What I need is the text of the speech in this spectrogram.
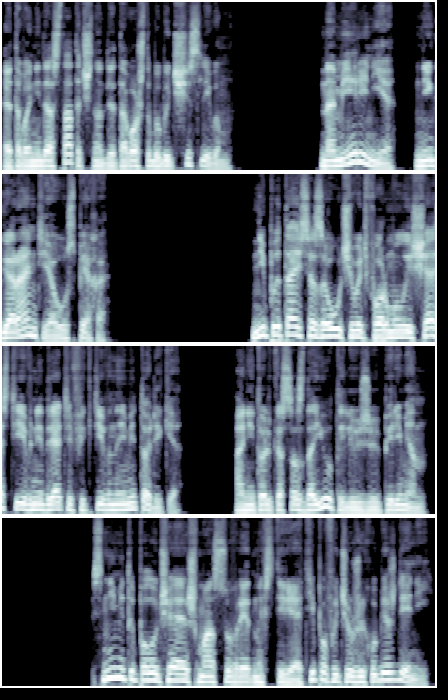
этого недостаточно для того, чтобы быть счастливым. Намерение – не гарантия успеха. Не пытайся заучивать формулы счастья и внедрять эффективные методики. Они только создают иллюзию перемен. С ними ты получаешь массу вредных стереотипов и чужих убеждений.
